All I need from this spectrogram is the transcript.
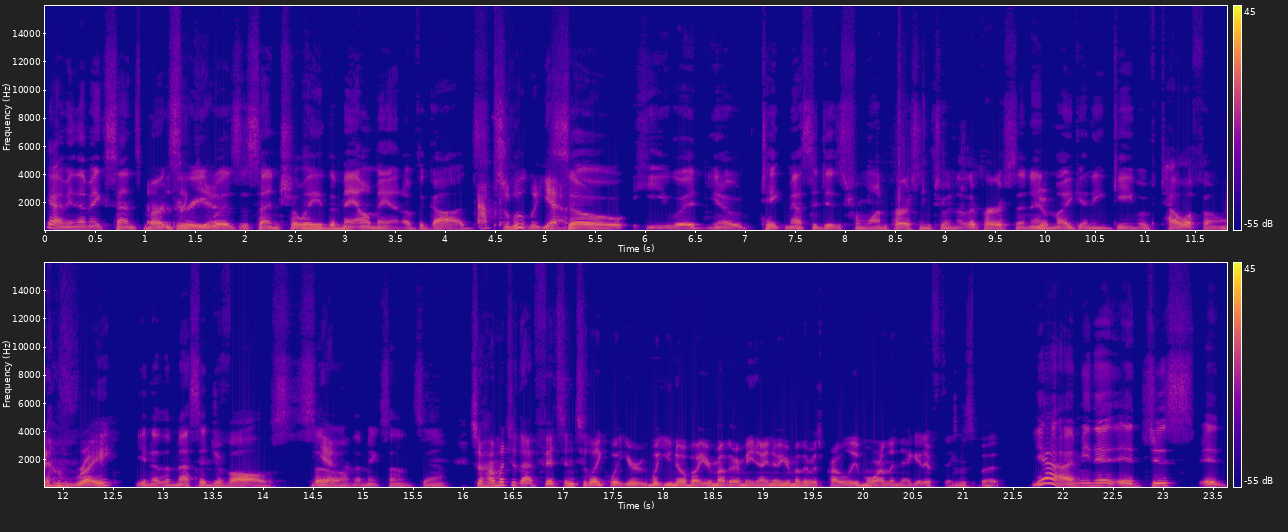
Yeah, I mean that makes sense. Uh, it's like, Mercury yeah. was essentially the mailman of the gods. absolutely, yeah. So he would, you know, take messages from one person to another person, and Yep. like any game of telephone, right? you know the message evolves so yeah. that makes sense yeah so how much of that fits into like what you're what you know about your mother i mean i know your mother was probably more on the negative things but yeah i mean it it just it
